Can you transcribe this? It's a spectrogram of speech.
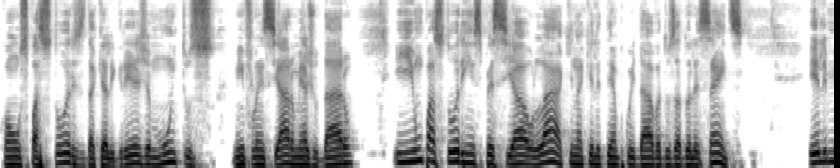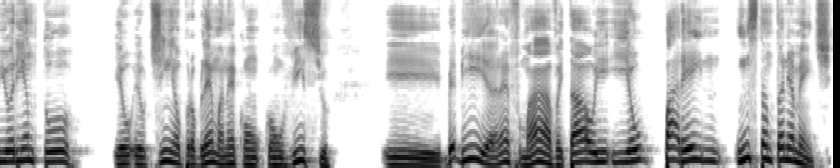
com os pastores daquela igreja, muitos me influenciaram, me ajudaram. E um pastor em especial lá, que naquele tempo cuidava dos adolescentes, ele me orientou. Eu, eu tinha o problema né, com, com o vício, e bebia, né, fumava e tal, e, e eu parei instantaneamente.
